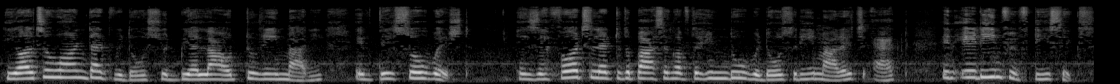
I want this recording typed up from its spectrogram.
He also warned that widows should be allowed to remarry if they so wished. His efforts led to the passing of the Hindu Widows Remarriage Act in 1856,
